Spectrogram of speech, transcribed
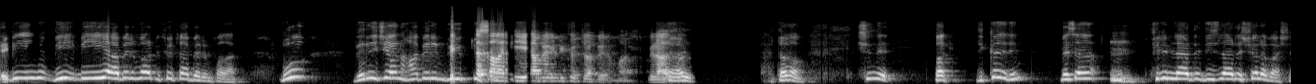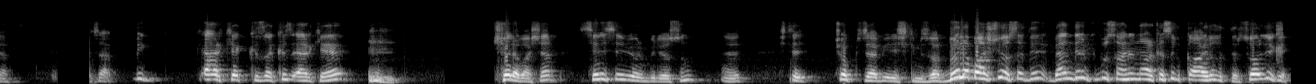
bir, bir, bir, bir iyi haberin var bir kötü haberin falan. Bu vereceğin haberin büyüklüğü. Sana bir iyi haberin bir kötü haberin var. Biraz. Tamam. Şimdi bak dikkat edin. Mesela filmlerde, dizilerde şöyle başlar. Mesela bir erkek kıza, kız erkeğe şöyle başlar. Seni seviyorum biliyorsun. Evet. İşte çok güzel bir ilişkimiz var. Böyle başlıyorsa ben derim ki bu sahnenin arkası bir ayrılıktır. Sonra diyor ki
